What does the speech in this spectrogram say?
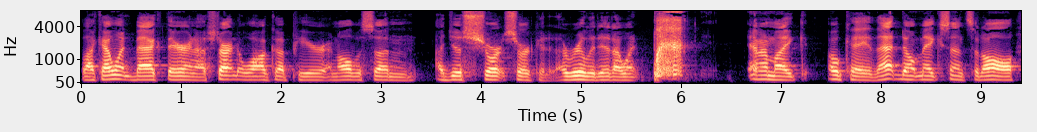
like I went back there and I was starting to walk up here, and all of a sudden I just short circuited. I really did. I went, and I'm like, okay, that don't make sense at all.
